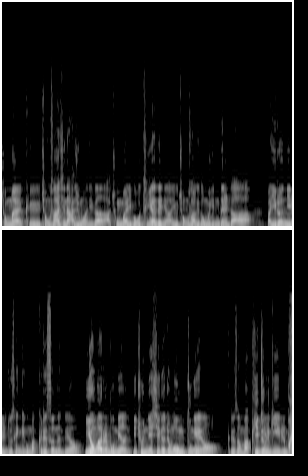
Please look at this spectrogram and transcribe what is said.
정말 그 청소하시는 아주머니가 아, 정말 이거 어떻게 해야 되냐 이거 청소하기 너무 힘들다 막 이런 일도 생기고 막 그랬었는데요 이 영화를 보면 이 존 내쉬가 좀 엉뚱해요 그래서 막 비둘기를 막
